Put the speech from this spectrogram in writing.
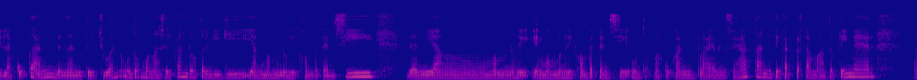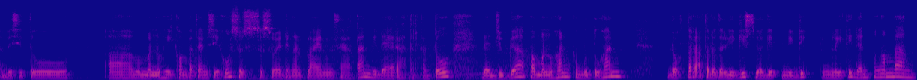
dilakukan dengan tujuan untuk menghasilkan dokter gigi yang memenuhi kompetensi dan yang memenuhi yang memenuhi kompetensi untuk melakukan pelayanan kesehatan di tingkat pertama atau primer habis itu uh, memenuhi kompetensi khusus sesuai dengan pelayanan kesehatan di daerah tertentu dan juga pemenuhan kebutuhan dokter atau dokter gigi sebagai pendidik, peneliti dan pengembang.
